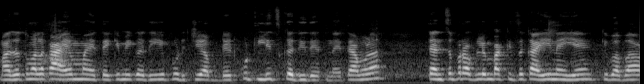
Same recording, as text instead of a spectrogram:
माझं तुम्हाला कायम माहिती आहे की मी कधीही पुढची अपडेट कुठलीच कधी देत नाही. त्यामुळं त्यांचं प्रॉब्लेम बाकीचं काही नाही आहे की बाबा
